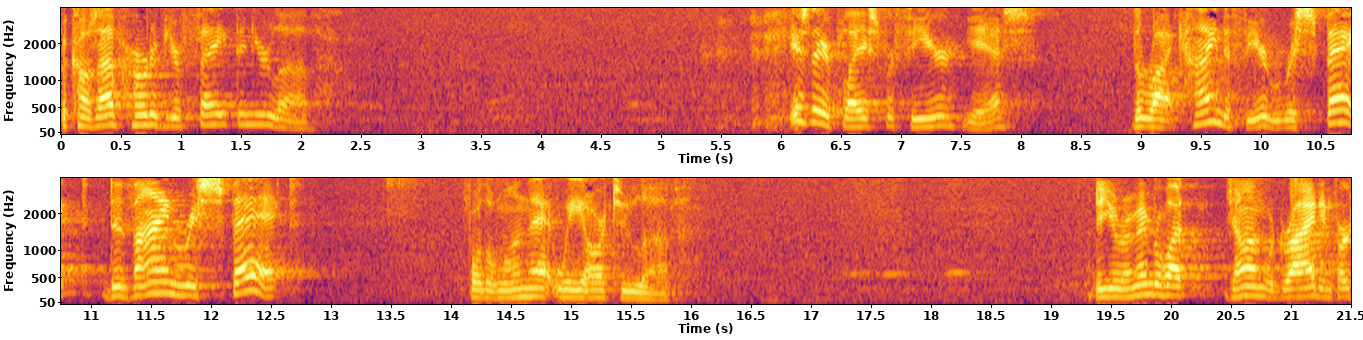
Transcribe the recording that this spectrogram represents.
because I've heard of your faith and your love. Is there a place for fear? Yes. The right kind of fear, respect, divine respect for the one that we are to love. Do you remember what John would write in 1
